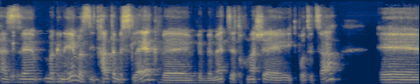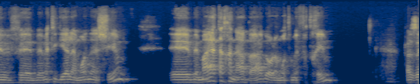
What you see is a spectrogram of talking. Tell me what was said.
אז מגניב, אז התחלת בסלאק, ובאמת זו תוכנה שהתפוצצה, ובאמת הגיעה להמון אנשים. ומה התחנה הבאה בעולמות המפתחים? אז,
